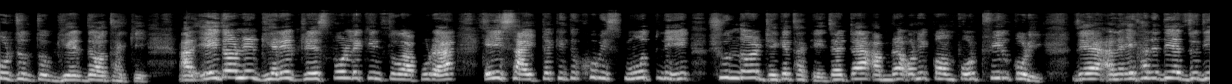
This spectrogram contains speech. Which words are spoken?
পর্যন্ত ঘের দেওয়া থাকে। আর এই ধরনের ঘেরের ড্রেস পরলে কিন্তু আপুরা এই সাইডটা কিন্তু খুব স্মুথলি সুন্দর ঢেকে থাকে, যেটা আমরা অনেক কমফোর্ট ফিল করি। যে মানে এখানে দিয়ে যদি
